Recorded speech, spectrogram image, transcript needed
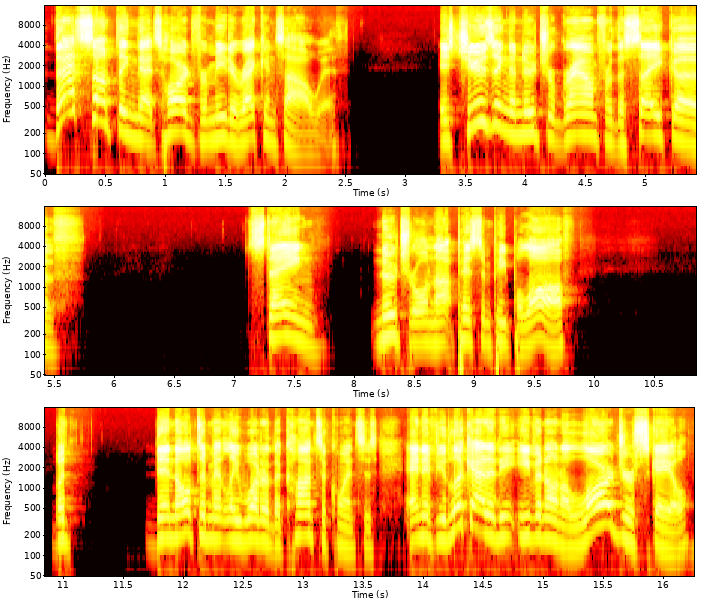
that's something that's hard for me to reconcile with is choosing a neutral ground for the sake of staying neutral, not pissing people off. But then ultimately, what are the consequences? And if you look at it even on a larger scale,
